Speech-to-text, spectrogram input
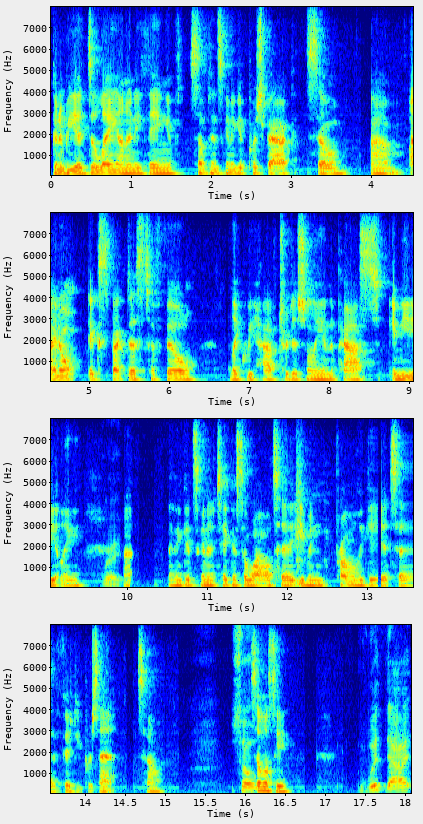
going to be a delay on anything, if something's going to get pushed back. So um, I don't expect us to fill like we have traditionally in the past immediately. Right. I think it's going to take us a while to even probably get to 50%. So, So, so we'll see. with that,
